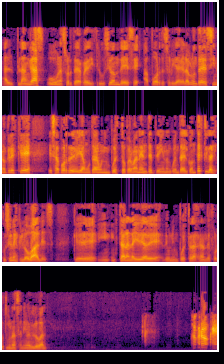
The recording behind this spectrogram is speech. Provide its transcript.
al plan gas, hubo una suerte de redistribución de ese aporte solidario. La pregunta es si no crees que ese aporte debería mutar a un impuesto permanente teniendo en cuenta el contexto y las discusiones globales que instalan la idea de, un impuesto a las grandes fortunas a nivel global. Yo creo que,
